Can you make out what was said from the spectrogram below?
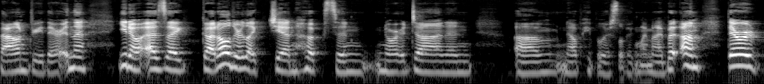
boundary there and then you know as i got older like jan hooks and nora dunn and um, now people are slipping my mind, but um, there were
